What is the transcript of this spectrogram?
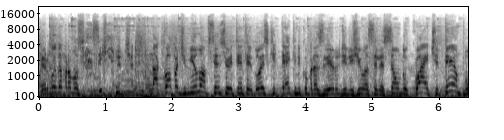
pergunta pra você o seguinte: na Copa de 1982, que técnico brasileiro dirigiu a seleção do Quite Tempo?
